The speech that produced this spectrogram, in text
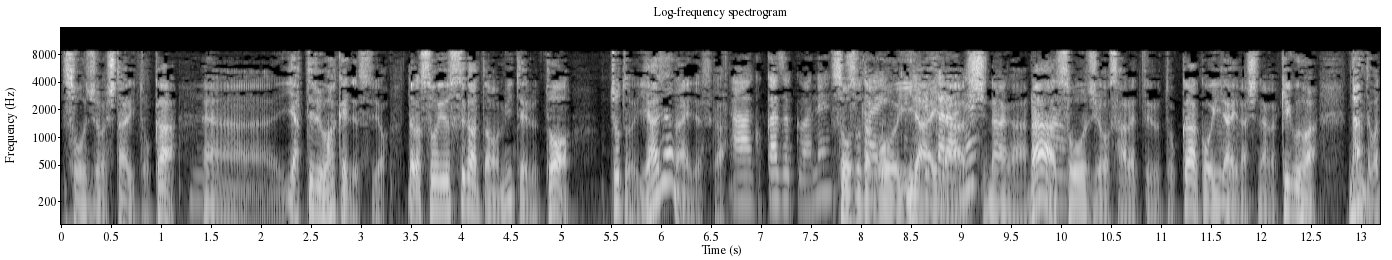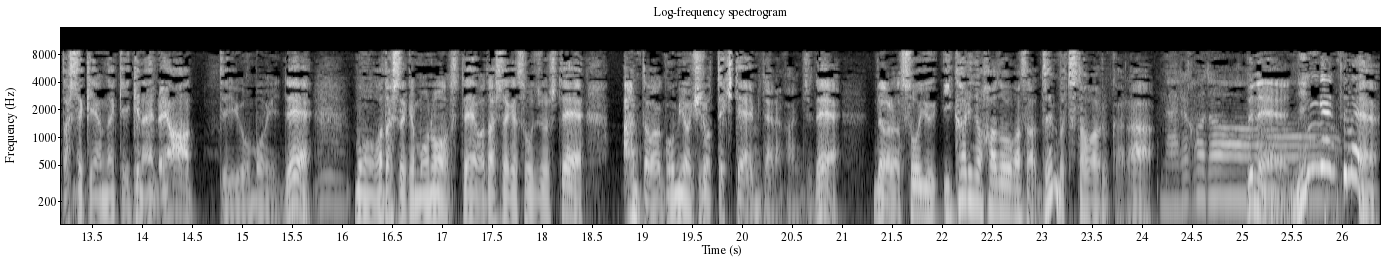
掃除をしたりとか、えーやってるわけですよ。だからそういう姿を見てると、ちょっと嫌じゃないですか。ああ、ご家族はね。そうそう、だからこう、イライラしながら、掃除をされてるとか、こう、イライラしながら、結局は、なんで私だけやんなきゃいけないのよっていう思いで、もう私だけ物を捨て、私だけ掃除をして、あんたはゴミを拾ってきて、みたいな感じで、だからそういう怒りの波動がさ、全部伝わるから、なるほど。でね、人間ってね、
